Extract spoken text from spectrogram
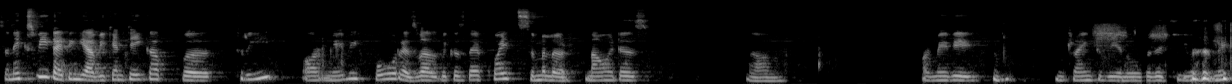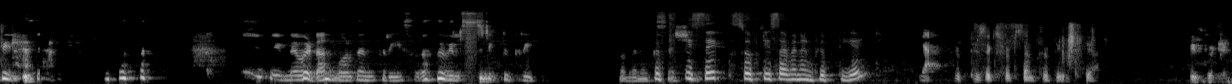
So next week, I think, yeah, we can take up uh, three or maybe four as well because they're quite similar. Now it is, um, or maybe I'm trying to be an overachiever. Maybe we've never done more than three, so we'll stick to three for the next 56, session. 56, 57, and 58? Yeah. 56, 57, 58, yeah. 58.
